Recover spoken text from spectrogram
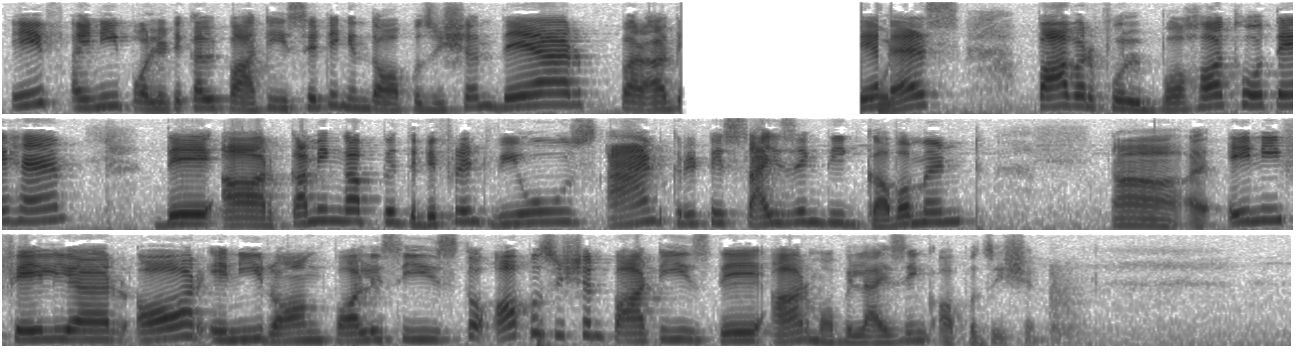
if any political party sitting in the opposition they are less powerful बहुत होते हैं। they are coming up with different views and criticising the government any failure और any wrong policies तो opposition parties they are mobilising opposition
